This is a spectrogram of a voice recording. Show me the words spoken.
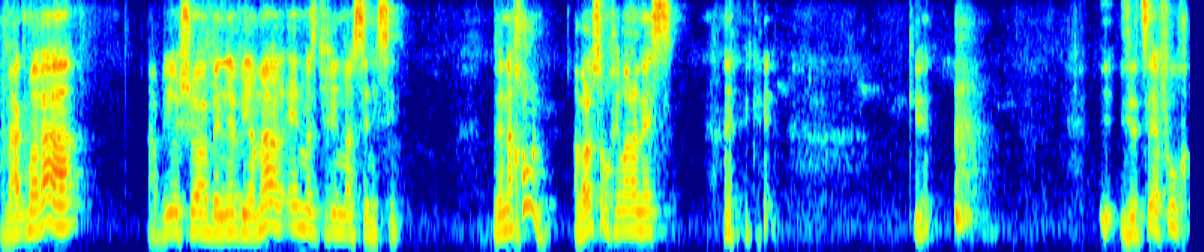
מהגמרא, רבי יהושע בן לוי אמר, אין מזכירים מעשה ניסים. זה נכון, אבל לא סומכים על הנס. כן. כן. זה יוצא הפוך,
